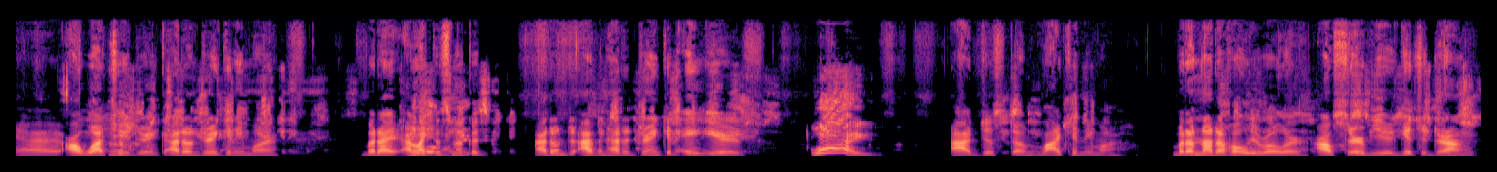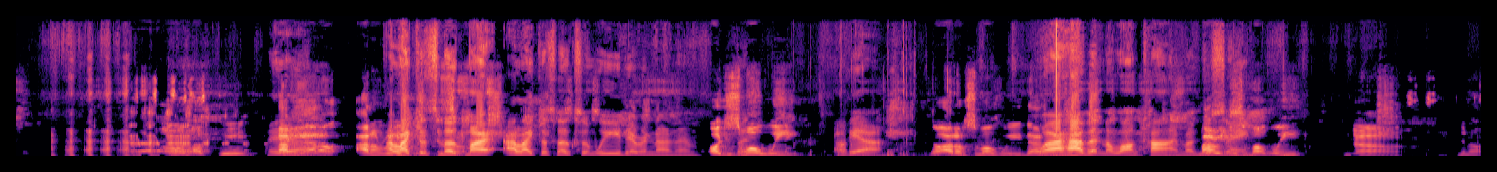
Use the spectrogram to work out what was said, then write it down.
Uh, I'll watch you drink. I don't drink anymore, but I, I You like to smoke a. drink? I don't. I haven't had a drink in eight years. Why? I just don't like it anymore. But I'm not a holy roller. I'll serve you and get you drunk. Oh, that's good. I mean, I don't, I don't Really I like to smoke though. my. I like to smoke some weed every now and then. Oh, you But smoke weed? oh yeah. No, I don't smoke weed. That's Well, I haven't in a long time. I'm Mary, just you smoke weed? No. You know,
